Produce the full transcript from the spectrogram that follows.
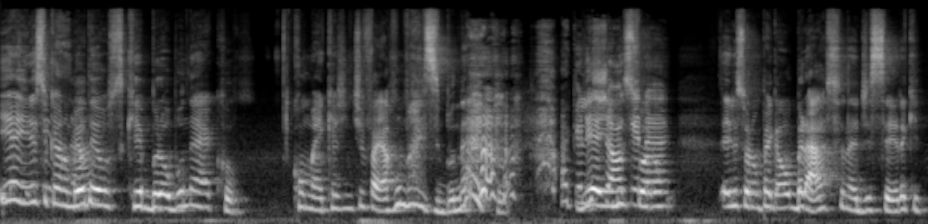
E aí eles ficaram, meu. Deus, quebrou o boneco. Como é que a gente vai arrumar esse boneco? Aquele e aí choque, eles foram, né? eles foram pegar o braço, né, de cera que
